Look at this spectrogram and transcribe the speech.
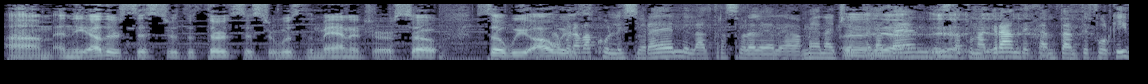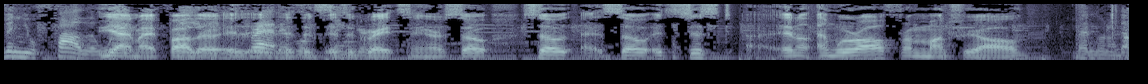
um, and the other sister, the third sister, was the manager. So, so we always, Lavorava con le sorelle, l'altra sorella era la manager Eh, della yeah, band, è yeah, stata una grande cantante folk. Even your father was yeah, a and my father is, is, is, a, is a great singer. So, so, so it's just, uh, and, and we're all from Montreal. Vengono da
